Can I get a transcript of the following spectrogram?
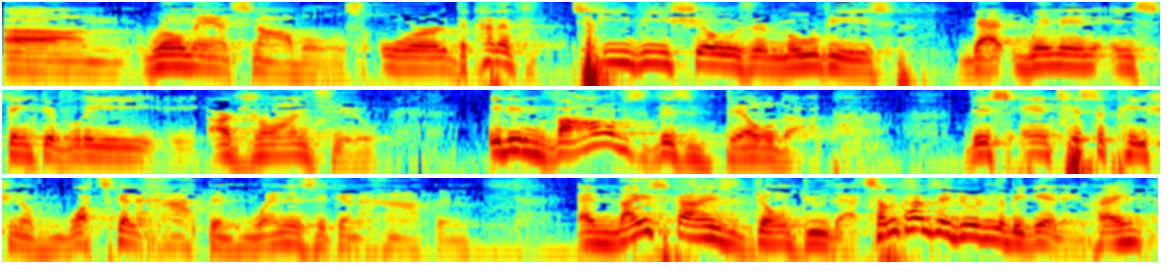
um, romance novels or the kind of TV shows or movies that women instinctively are drawn to. It involves this buildup, this anticipation of what's going to happen, when is it going to happen. And nice guys don't do that. Sometimes they do it in the beginning, right?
